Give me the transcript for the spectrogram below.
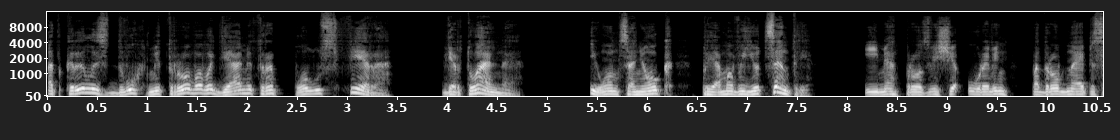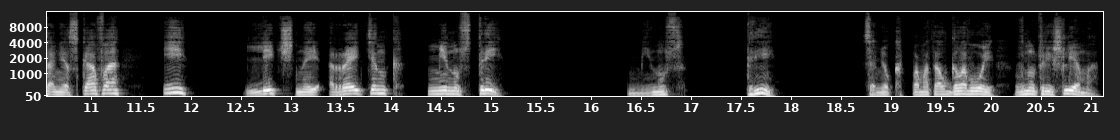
открылась двухметрового диаметра полусфера, виртуальная. И он, Санек, прямо в ее центре. Имя, прозвище, уровень, подробное описание скафа и личный рейтинг минус три. Минус три. Санек помотал головой внутри шлема.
